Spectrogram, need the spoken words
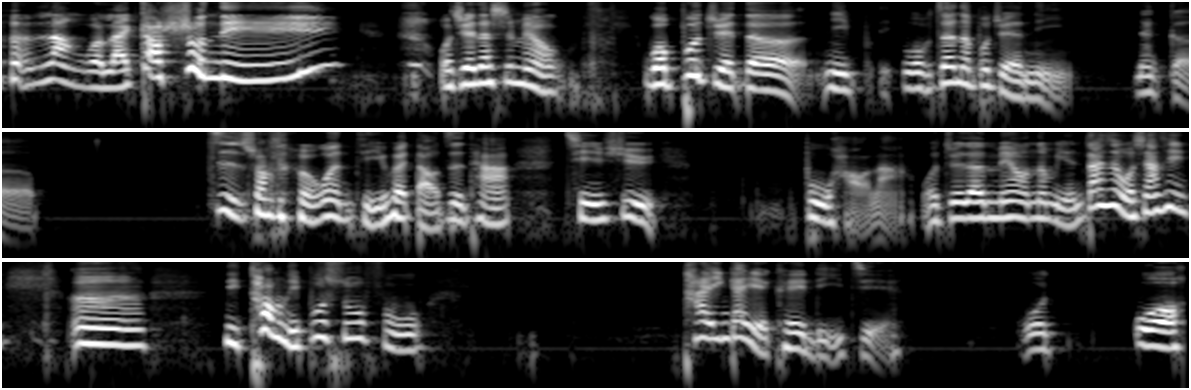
让我来告诉你，我觉得是没有，我不觉得你，我真的不觉得你那个痔疮的问题会导致他情绪不好啦。我觉得没有那么严，但是我相信，嗯，你痛你不舒服，他应该也可以理解。我我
